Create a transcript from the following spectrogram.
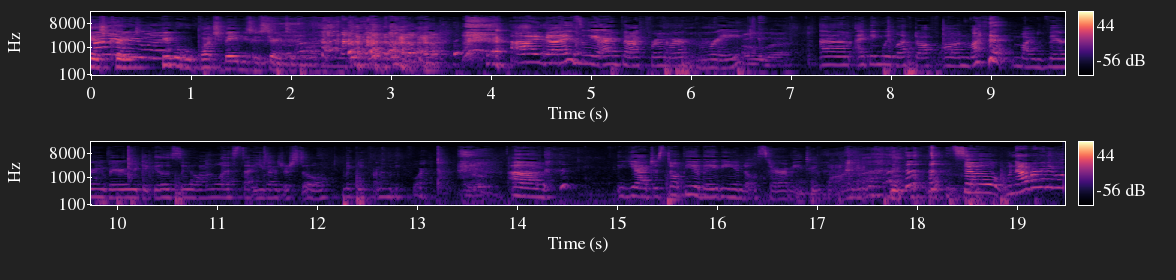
Hi, cringe. everyone. People who punch babies who stare too much. Hi guys, we are back from our break. Hola. Um, I think we left off on my my very very ridiculously long list that you guys are still making fun of me for. Um, yeah, just don't be a baby and don't stare at me too long. so now we're gonna go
